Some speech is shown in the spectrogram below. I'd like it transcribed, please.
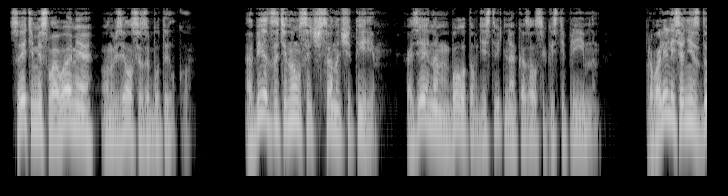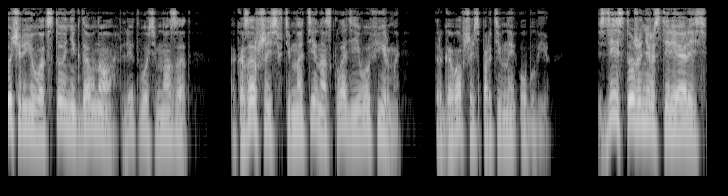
С этими словами он взялся за бутылку. Обед затянулся часа на четыре. Хозяином Болотов действительно оказался гостеприимным. Провалились они с дочерью в отстойник давно, лет восемь назад, оказавшись в темноте на складе его фирмы, торговавшей спортивной обувью. Здесь тоже не растерялись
